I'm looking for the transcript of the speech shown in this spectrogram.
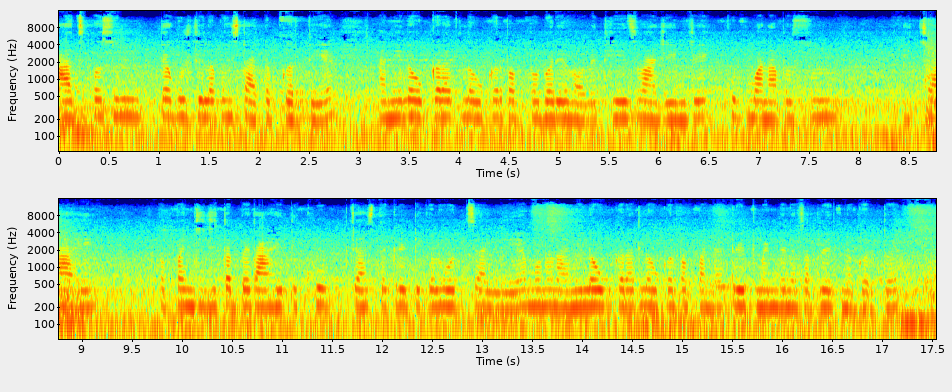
आजपासून त्या गोष्टीला पण स्टार्टअप करते आहे आणि लवकरात लवकर पप्पा बरे व्हावेत. हीच माझी म्हणजे खूप मनापासून इच्छा आहे. पप्पांची जी तब्येत आहे ती खूप जास्त क्रिटिकल होत चालली आहे. म्हणून आम्ही लवकरात लवकर पप्पांना ट्रीटमेंट देण्याचा प्रयत्न करतो आहे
